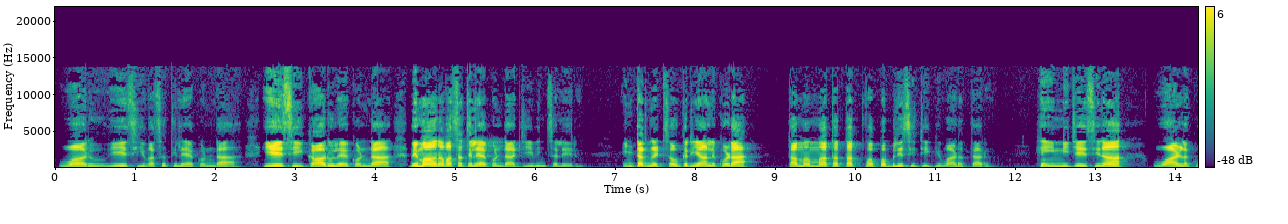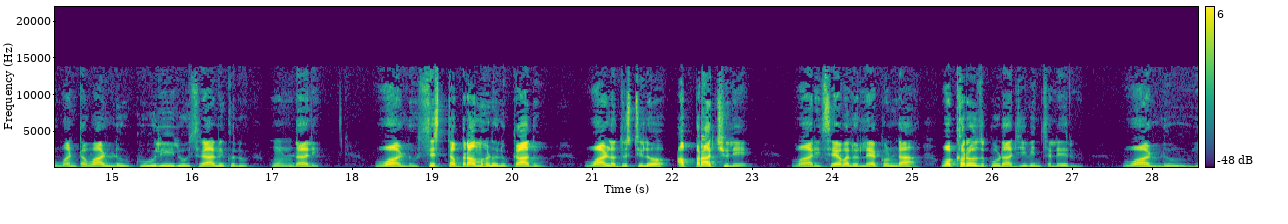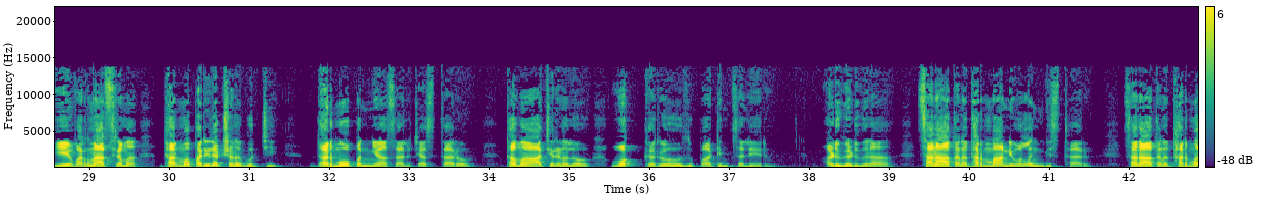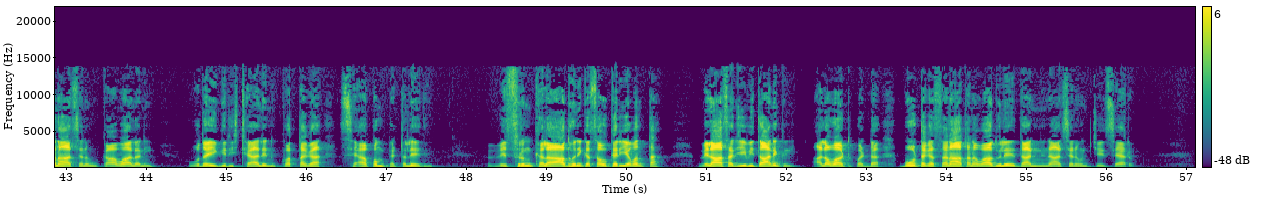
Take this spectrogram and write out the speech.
వారు ఏసీ వసతి లేకుండా ఏసీ కారు లేకుండా విమాన వసతి లేకుండా జీవించలేరు. ఇంటర్నెట్ సౌకర్యాలను కూడా తమ మతతత్వ పబ్లిసిటీకి వాడతారు. ఇన్ని చేసినా వాళ్ళకు వంట వాళ్ళు కూలీలు శ్రామికులు ఉండాలి. వాళ్ళు శిష్ట బ్రాహ్మణులు కాదు. వాళ్ళ దృష్టిలో అప్రాచ్యులే. వారి సేవలు లేకుండా ఒక్కరోజు కూడా జీవించలేరు. వాళ్ళు ఏ వర్ణాశ్రమ ధర్మ పరిరక్షణ గూర్చి ధర్మోపన్యాసాలు చేస్తారో తమ ఆచరణలో ఒక్కరోజు పాటించలేరు. అడుగడుగునా సనాతన ధర్మాన్ని ఉల్లంఘిస్తారు. సనాతన ధర్మనాశనం కావాలని ఉదయగిరి స్టాలిన్ కొత్తగా శాపం పెట్టలేదు. విశృంఖల ఆధునిక సౌకర్యవంత విలాస జీవితానికి అలవాటు పడ్డ బూటగ సనాతనవాదులే దాన్ని నాశనం చేశారు.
